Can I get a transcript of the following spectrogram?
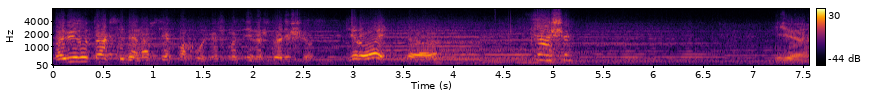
По виду так себе, на всех похоже. А смотри, на что решился. Герой? Да. Саша, Я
